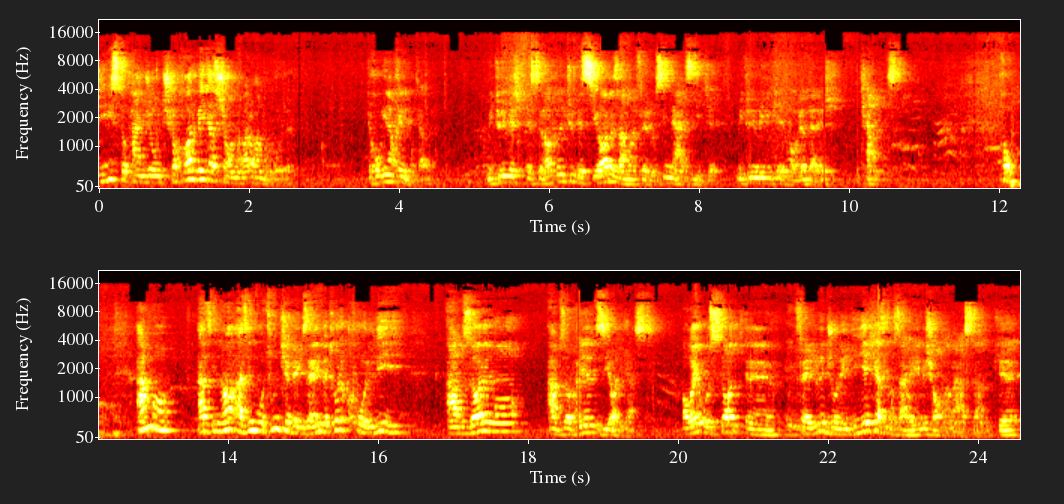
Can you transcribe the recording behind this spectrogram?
254 بیت از شاهنامه رو هم برده که خب اینم خیلی معتبره می‌تونیم بهش استناد کنیم چون بسیار زمان فردوسی نزدیکه. می‌تونیم بگیم که الهاقیات درش کم است خب اما از اینها از این متون که بگذاریم به طور کلی ابزار ما ابزارهای زیادی هست. آقای استاد فریدون جنیدی یکی از مصححین شاهنامه هستن که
